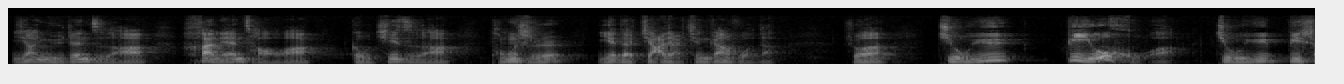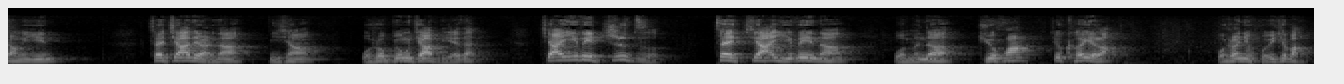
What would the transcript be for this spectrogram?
你像女贞子啊、旱莲草啊、枸杞子啊，同时也得加点清肝火的。说久瘀必有火，久瘀必伤阴。再加点呢，你像我说不用加别的，加一味栀子，再加一味呢我们的菊花就可以了。我说你回去吧，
